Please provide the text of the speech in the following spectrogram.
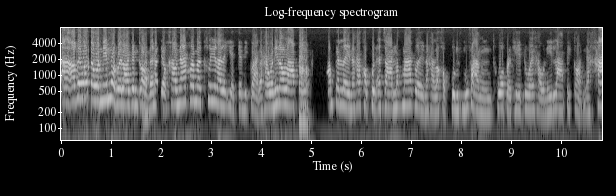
อาจารย์คะอ่าเอาเป็นว่าแต่วันนี้หมดเวลากันก่อนนะคะ เดี๋ยวคราวหน้าค่อยมาคลี่รายละเอียดกันดีกว่านะคะ วันนี้เราลาไปครับพร้อมกันเลยนะคะ ขอบคุณอาจารย์มากๆเลยนะคะ แล้วขอบคุณคุณผู้ฟังทั่วประเทศด้วยค่ะ วันนี้ลาไปก่อนนะคะ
